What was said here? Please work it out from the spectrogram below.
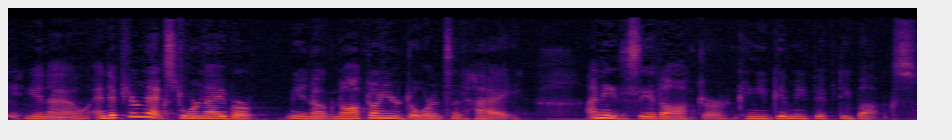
Hey. You know, and if your next door neighbor, you know, knocked on your door and said, "Hey, I need to see a doctor. Can you give me 50 bucks?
